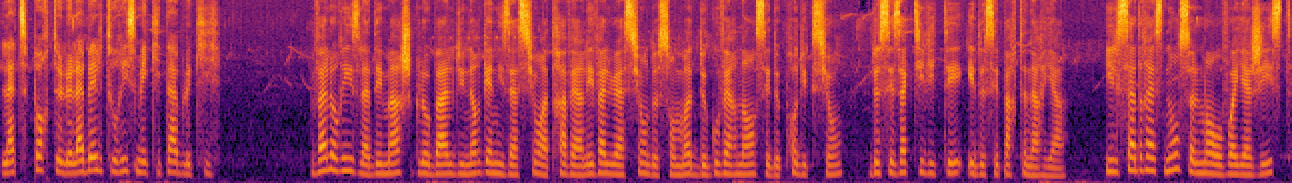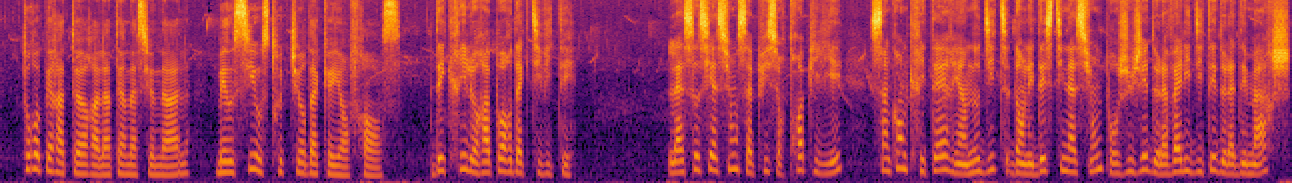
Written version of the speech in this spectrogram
l'AT porte le label tourisme équitable qui valorise la démarche globale d'une organisation à travers l'évaluation de son mode de gouvernance et de production, de ses activités et de ses partenariats. Il s'adresse non seulement aux voyagistes, tour opérateurs à l'international, mais aussi aux structures d'accueil en France. Décrit le rapport d'activité. L'association s'appuie sur trois piliers, 50 critères et un audit dans les destinations pour juger de la validité de la démarche,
